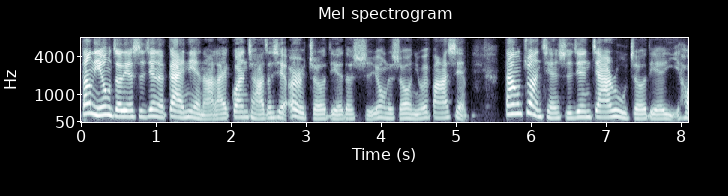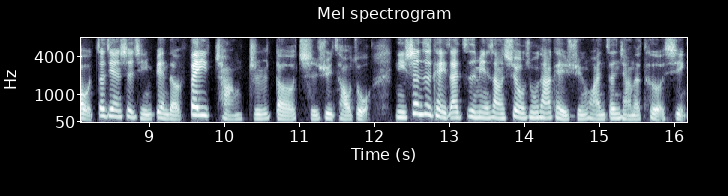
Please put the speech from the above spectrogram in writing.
当你用折叠时间的概念啊来观察这些二折叠的使用的时候，你会发现，当赚钱时间加入折叠以后，这件事情变得非常值得持续操作。你甚至可以在字面上秀出它可以循环增强的特性。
